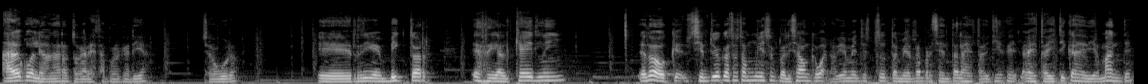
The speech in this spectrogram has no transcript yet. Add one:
Algo le van a retocar esta porquería. Seguro. Eh, Riven Victor. Es Real Caitlyn de nuevo, que siento yo que esto está muy desactualizado, aunque bueno, obviamente esto también representa las estadísticas, las estadísticas de diamante,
